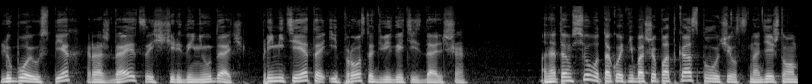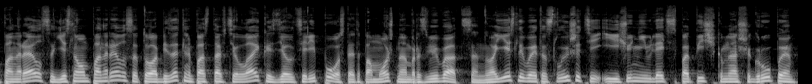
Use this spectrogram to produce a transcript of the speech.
Любой успех рождается из череды неудач. Примите это и просто двигайтесь дальше. А на этом все. Вот такой вот небольшой подкаст получился. Надеюсь, что вам понравился. Если вам понравился, то обязательно поставьте лайк и сделайте репост. Это поможет нам развиваться. Ну а если вы это слышите и еще не являетесь подписчиком нашей группы,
